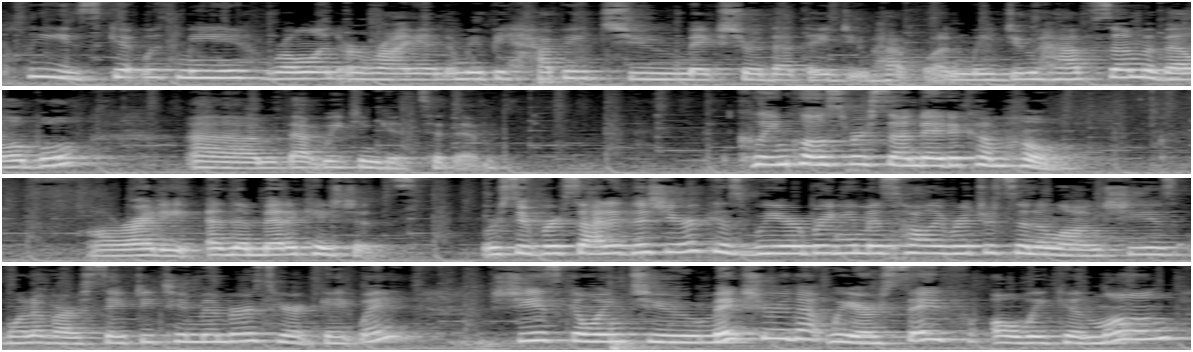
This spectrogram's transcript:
please get with me, Roland or Ryan, and we'd be happy to make sure that they do have one. We do have some available um, that we can get to them. Clean clothes for Sunday to come home. Alrighty, and then medications. We're super excited this year because we are bringing Miss Holly Richardson along. She is one of our safety team members here at Gateway. She is going to make sure that we are safe all weekend long.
